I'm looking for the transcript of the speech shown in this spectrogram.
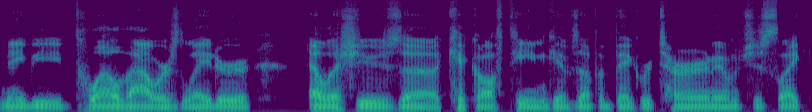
maybe 12 hours later, LSU's uh, kickoff team gives up a big return. And it was just like,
